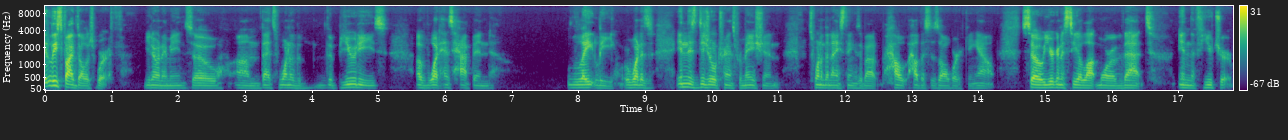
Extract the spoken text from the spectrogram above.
at least five dollars worth. You know what I mean? So um, that's one of the, the beauties of what has happened lately or what is in this digital transformation it's one of the nice things about how how this is all working out so you're going to see a lot more of that in the future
